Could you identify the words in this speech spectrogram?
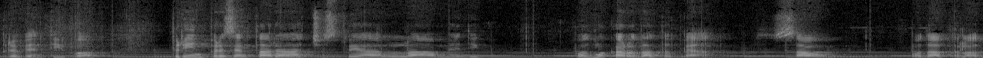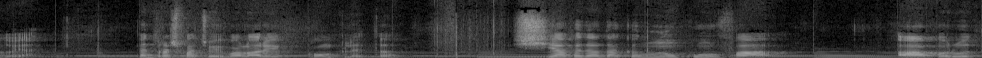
preventivă prin prezentarea acestuia la medic, poate măcar o dată pe an sau o dată la 2 ani, pentru a-și face o evaluare completă și a vedea dacă nu cumva a apărut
